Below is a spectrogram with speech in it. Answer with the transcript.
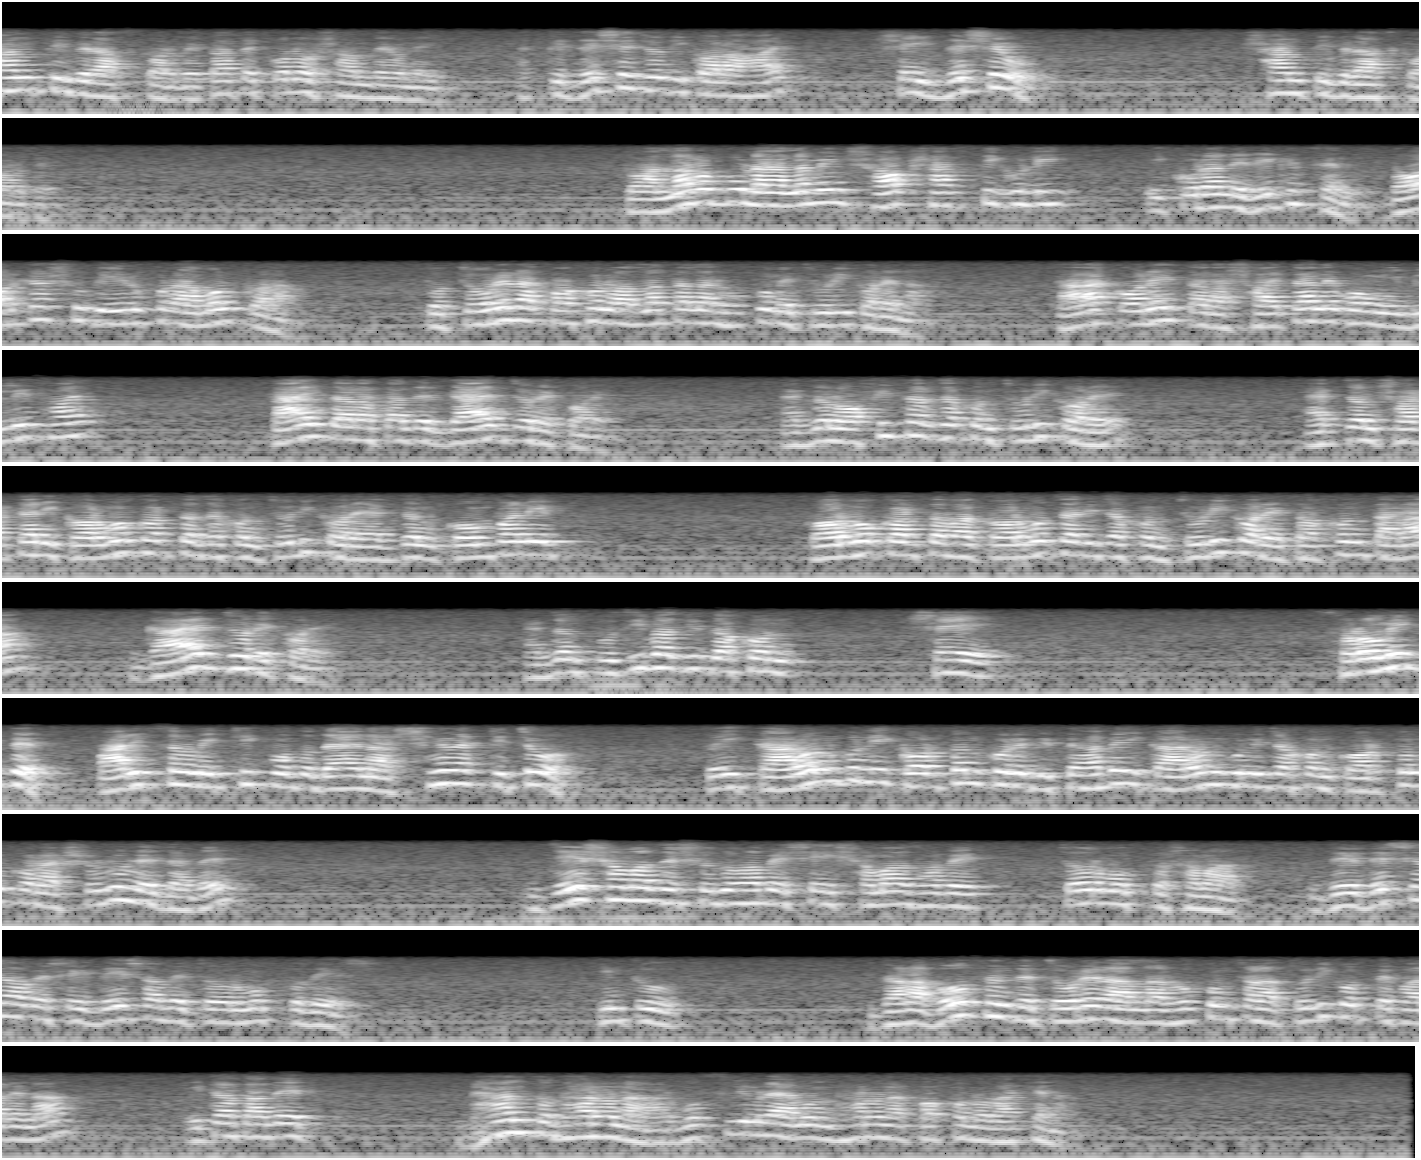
শান্তি বিরাজ করবে, তাতে কোনো সন্দেহ নেই। একটি দেশে যদি করা হয়, সেই দেশেও শান্তি বিরাজ করবে। তো আল্লাহ রব্বুল আলমিন সব শাস্তিগুলি এই কোরআনে রেখেছেন। দরকার শুধু এর উপর আমল করা। তো চোরেরা কখনো আল্লাহ তালার হুকুমে চুরি করে না। তারা করে, তারা শয়তান এবং ইবলিস হয়, তাই তারা তাদের গায়ের জোরে করে। একজন অফিসার যখন চুরি করে, একজন সরকারি কর্মকর্তা যখন চুরি করে, একজন কোম্পানির কর্মকর্তা বা কর্মচারী যখন চুরি করে, তখন তারা গায়ের জোরে করে। একজন পুঁজিবাদী যখন সে শ্রমিকদের, পারিশ্রমিক ঠিক মতো দেয় না, সেও একটি চোর। তো এই কারণগুলি কর্তন করে দিতে হবে। এই কারণগুলি যখন কর্তন করা শুরু হয়ে যাবে, যে সমাজে শুরু হবে, সেই সমাজ হবে চোর মুক্ত সমাজ। যে দেশে হবে, সেই দেশ হবে চোর মুক্ত দেশ। কিন্তু যারা বলছেন যে চোরের আল্লাহর হুকুম ছাড়া চুরি করতে পারে না, এটা তাদের ভ্রান্ত ধারণা। আর মুসলিমরা এমন ধারণা কখনো রাখে না।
